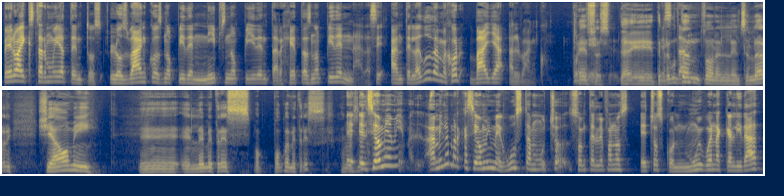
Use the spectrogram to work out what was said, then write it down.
Pero hay que estar muy atentos. Los bancos no piden NIPS, no piden tarjetas, no piden nada. Ante la duda, mejor vaya al banco. Eso es. Eh, te preguntan sobre el, celular Xiaomi. Eh, el M3, poco M3. Eh, el, Xiaomi, a mí, a mí la marca Xiaomi me gusta mucho. Son teléfonos hechos con muy buena calidad.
